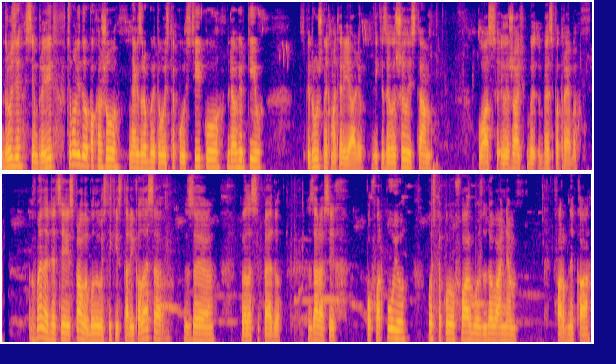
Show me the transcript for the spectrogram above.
Друзі, всім привіт! В цьому відео покажу, як зробити ось таку стійку для огірків з підручних матеріалів, які залишились там у вас і лежать без потреби. В мене для цієї справи були ось такі старі колеса з велосипеду. Зараз їх пофарбую ось такою фарбою з додаванням фарбника.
